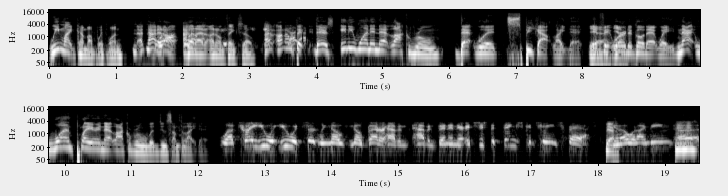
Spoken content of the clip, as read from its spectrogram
We might come up with one, Not, not at all. but I, I don't think so. I, I don't think there's anyone in that locker room that would speak out like that if Yeah, it yeah. were to go that way. Not one player in that locker room would do something like that. Well, Trey, you would you would certainly know know better having having been in there. It's just that things could change fast. Yeah. You know what I mean? Mhm. Uh,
